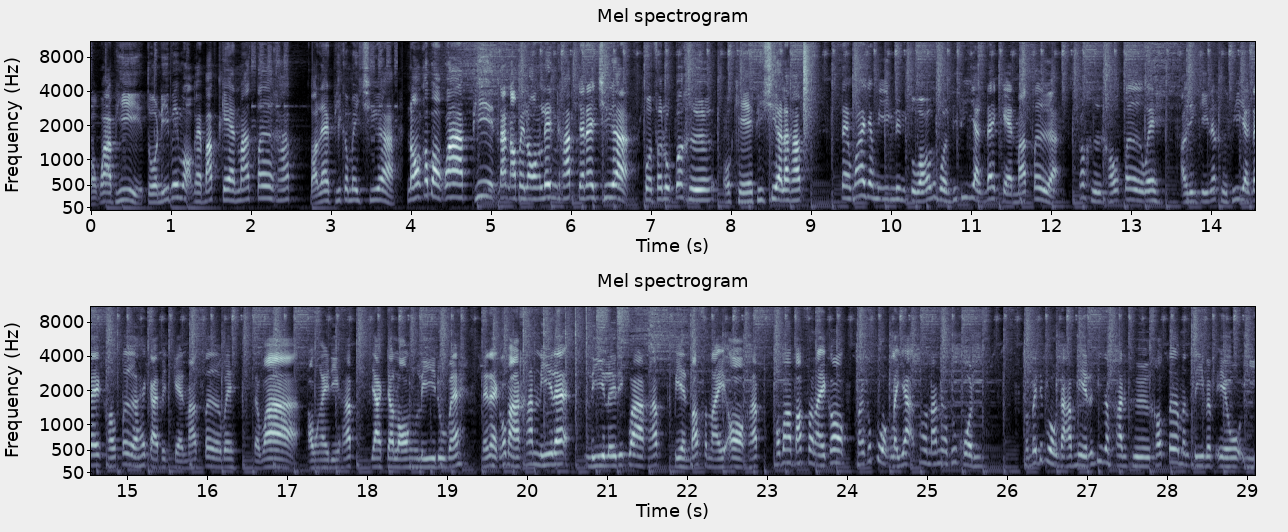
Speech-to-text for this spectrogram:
บอกว่าพี่ตัวนี้ไม่เหมาะกับบัฟแกนมาสเตอร์ครับตอนแรกพี่ก็ไม่เชื่อ น้องก็บอกว่าพี่นั่นเอาไปลองเล่นครับ จะได้เชื่อผลสรุปก็คือ โอเค พี่เชื่อแล้วครับ แต่ว่ายังมีอีกหนึ่งตัวครับทุกคนที่พี่อยากได้แกนมาสเตอร์อะก็คือเคาน์เตอร์เว้ยเอาจริงๆนะคือพี่อยากได้เคาน์เตอร์ให้กลายเป็นแกนมาสเตอร์เว้ยแต่ว่าเอาไงดีครับ อยากจะลองรีดูไหมไหนๆก็มาขั้นนี้แล้วรีเลยดีกว่าครับเปลี่ยนบัฟสไนออกครับเพราะว่าบัฟสไนก็มันก็บวกระยะเท่านั้นครับทุกคนมันไม่ได้บวกดาเมจและที่สำคัญคือเคาน์เตอร์มันตีแบบ AOE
